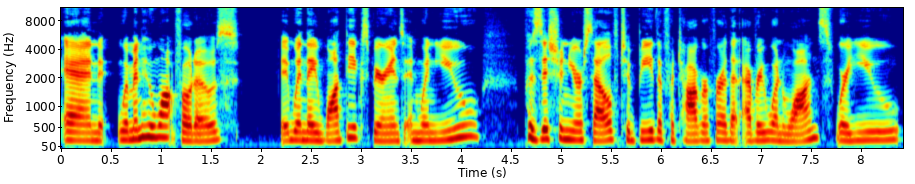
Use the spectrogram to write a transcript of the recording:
and women who want photos, eh, when they want the experience, and when you position yourself to be the photographer that everyone wants, where you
